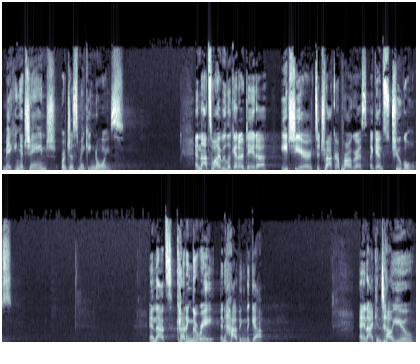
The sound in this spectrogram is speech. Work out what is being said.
making a change or just making noise. And that's why we look at our data each year to track our progress against two goals. And that's cutting the rate and halving the gap. And I can tell you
